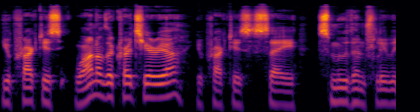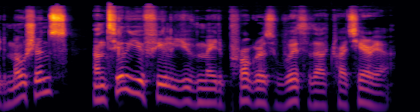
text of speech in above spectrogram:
you practice one of the criteria, you practice, say, smooth and fluid motions, until you feel you've made progress with that criteria.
